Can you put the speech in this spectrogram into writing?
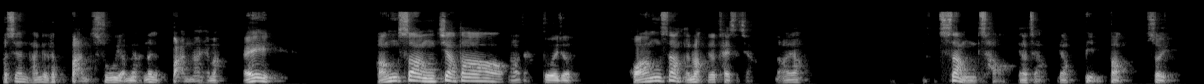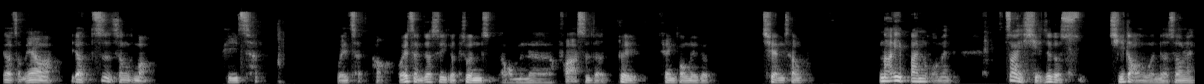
不是要拿那个板书有没有那个板啊？有没有？哎，皇上驾到，然后讲各位就皇上有没有？就开始讲，然后要上朝要讲要禀报，所以要怎么样啊？要自称什么微臣？微臣好，微臣就是一个尊我们的法师的对天宫的一个谦称。那一般我们在写这个祈祷文的时候呢，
